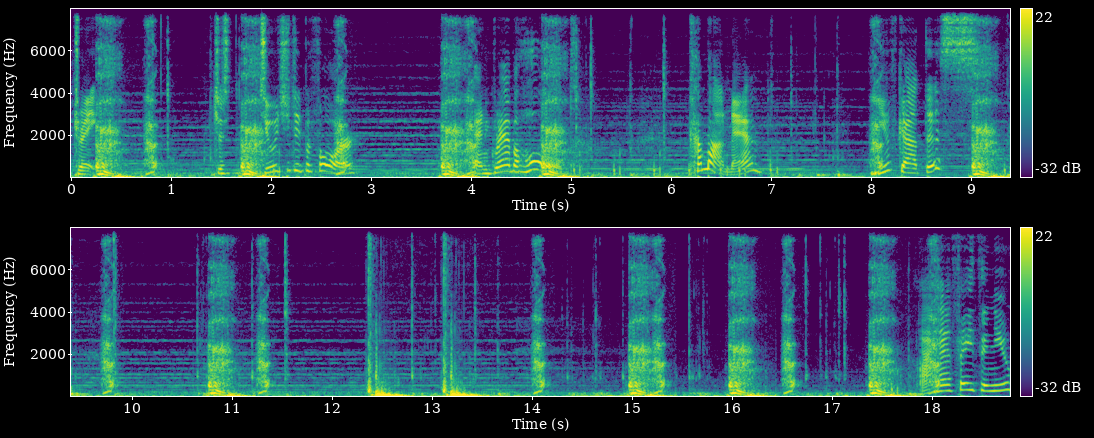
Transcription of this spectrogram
Drake, just do what you did before, and grab a hold. Come on, man. You've got this. I have faith in you.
